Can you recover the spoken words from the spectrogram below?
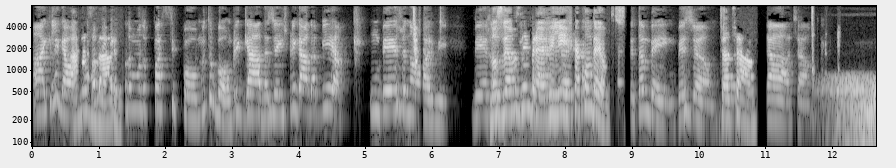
Ai, que legal. Arrasaram. Todo mundo participou. Muito bom. Obrigada, gente. Obrigada, Bia. Um beijo enorme. Beijo. Nos vemos em breve, Li. Fica com Deus. Você também. Beijão. Tchau, tchau. Tchau, tchau.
